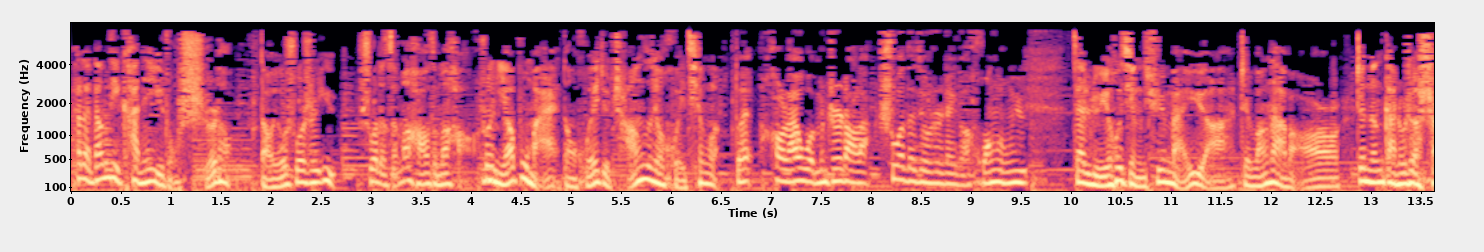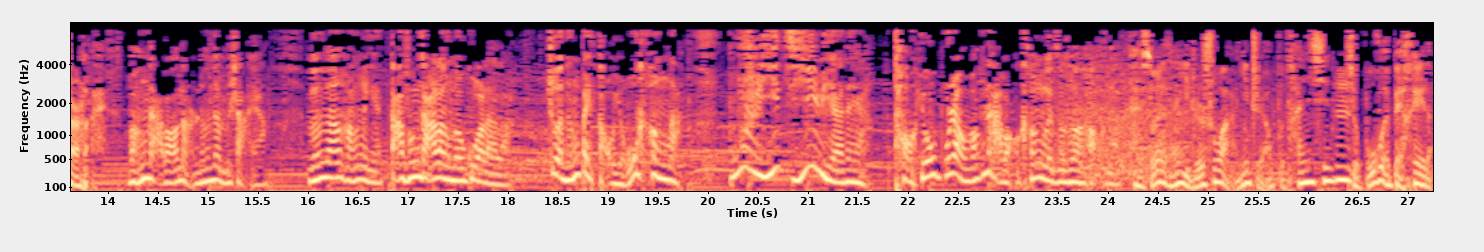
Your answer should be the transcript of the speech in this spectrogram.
他在当地看见一种石头，导游说是玉，说的怎么好怎么好，说你要不买，等回去肠子就悔青了。对，后来我们知道了，说的就是这个黄龙玉。在旅游景区买玉啊，这王大宝真能干出这事儿来。王大宝哪能那么傻呀？文玩行里大风大浪都过来了，这能被导游坑了？不是一级别的呀！导游不让王大宝坑了就算好了。哎，所以咱一直说啊，你只要不贪心，嗯就不会被黑的。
